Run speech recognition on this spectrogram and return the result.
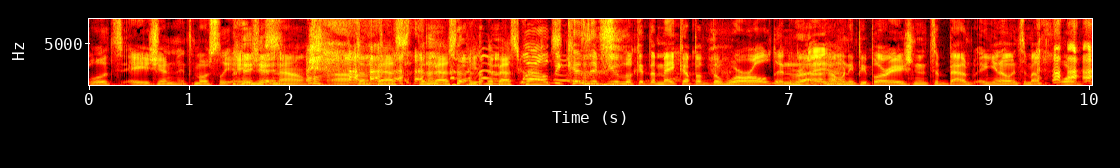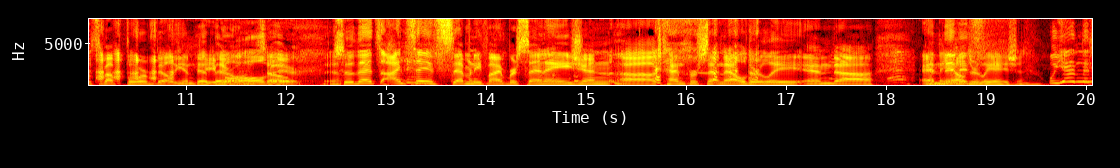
Well, it's Asian. It's mostly Asian now. Um, The best, the best, pe- the best Well, because if you look at the makeup of the world and uh, Right, how yeah. many people are Asian, it's about you know it's about four it's about four billion Yeah, people. they're all so, there. Yeah. So that's I'd say it's seventy five percent Asian, uh, ten percent elderly, and uh, and, and the elderly Asian. Well, yeah, and then,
